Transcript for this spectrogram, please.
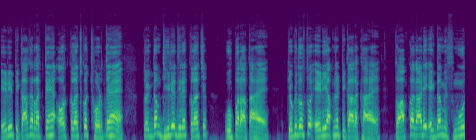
एडी टिका कर रखते हैं और क्लच को छोड़ते हैं तो एकदम धीरे धीरे क्लच ऊपर आता है। क्योंकि दोस्तों एडी आपने टिका रखा है तो आपका गाड़ी एकदम स्मूथ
